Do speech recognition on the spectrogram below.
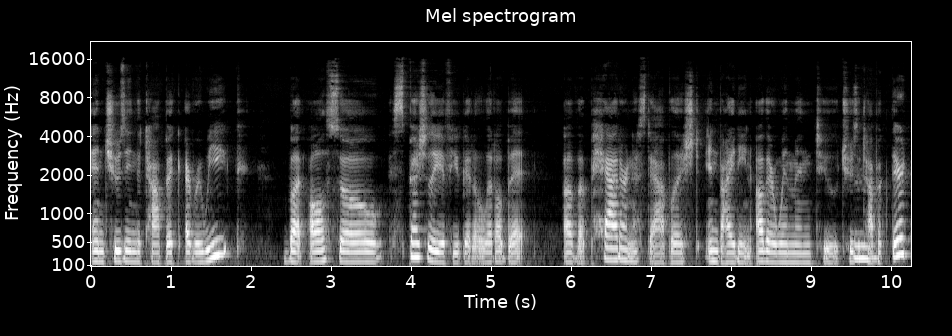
and choosing the topic every week, but also, especially if you get a little bit of a pattern established, inviting other women to choose mm. a topic they're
